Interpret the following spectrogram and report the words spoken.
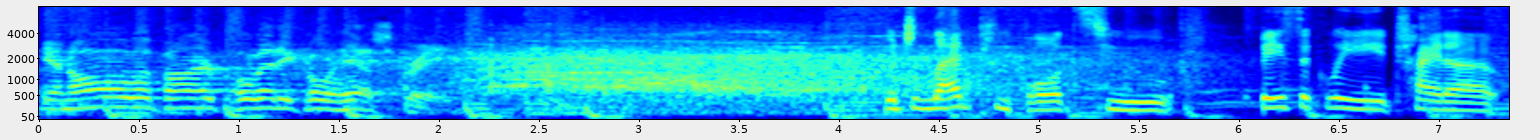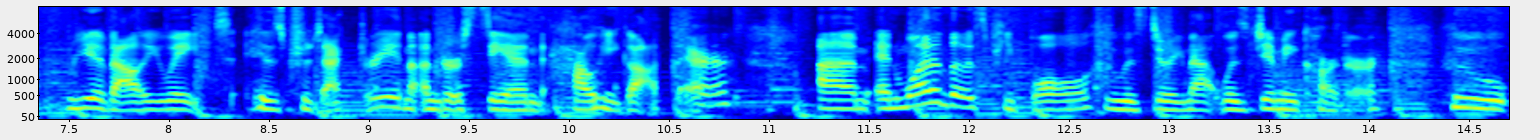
in all of our political history. Which led people to basically try to reevaluate his trajectory and understand how he got there. Um, and one of those people who was doing that was Jimmy Carter, who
